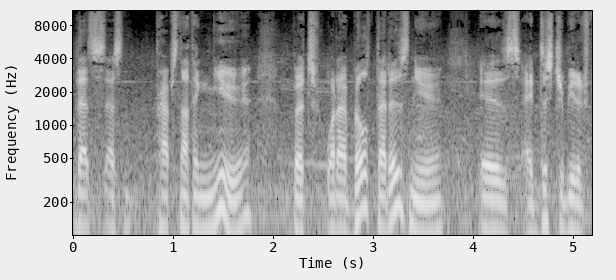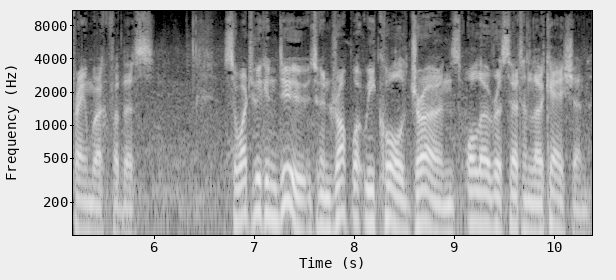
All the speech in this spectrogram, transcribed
That's, that's perhaps nothing new, but what I've built that is new is a distributed framework for this. So, what we can do is we can drop what we call drones all over a certain location.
